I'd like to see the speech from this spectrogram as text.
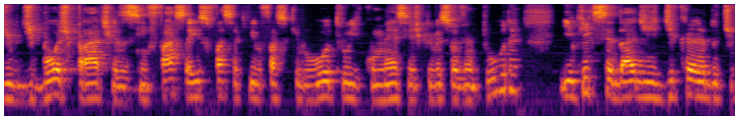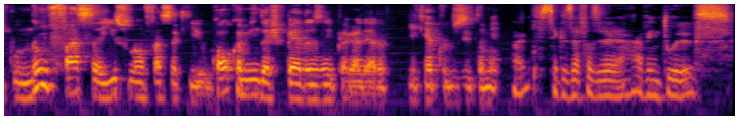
de, de, boas práticas, assim, faça isso, faça aquilo, faça aquilo outro e comece a escrever sua aventura? E o que, que você dá de dica do tipo, não faça isso, não faça aquilo? Qual o caminho das pedras aí pra galera que quer produzir também? Se você quiser fazer aventuras,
